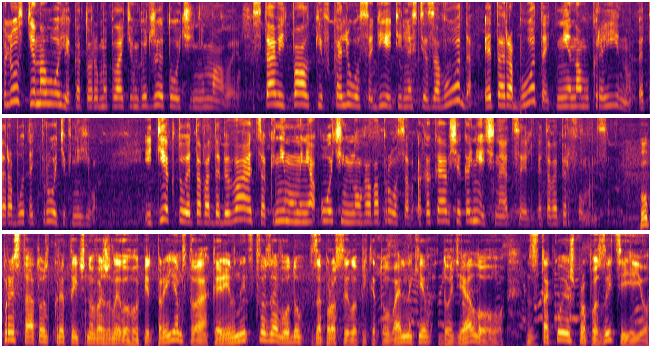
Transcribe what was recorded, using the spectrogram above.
Плюс те налоги, которые мы платим в бюджет, очень немалые. Ставить палки в колеса деятельности завода – это работать не на Украину, это работать против нее. И те, кто этого добиваются, к ним у меня очень много вопросов. А какая вообще конечная цель этого перформанса? Попри статус критично важливого підприємства, керівництво заводу запросило пікетувальників до діалогу. З такою ж пропозицією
